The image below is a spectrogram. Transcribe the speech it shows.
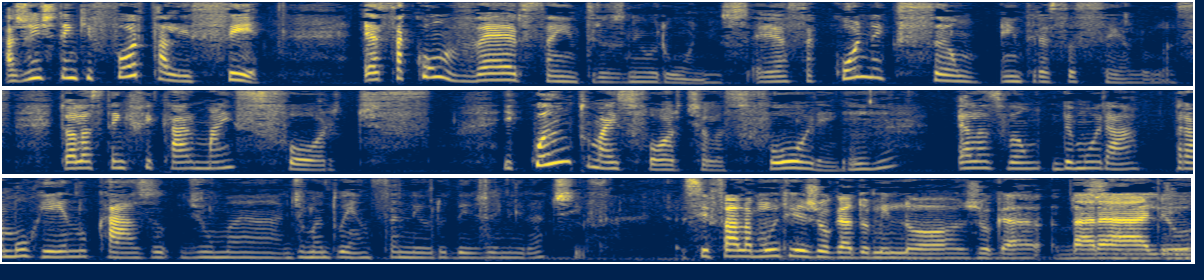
a gente tem que fortalecer essa conversa entre os neurônios, é essa conexão entre essas células. Então, elas têm que ficar mais fortes. E quanto mais fortes elas forem, Uhum. elas vão demorar para morrer no caso de uma, de uma doença neurodegenerativa. Se fala muito em jogar dominó, jogar baralho,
